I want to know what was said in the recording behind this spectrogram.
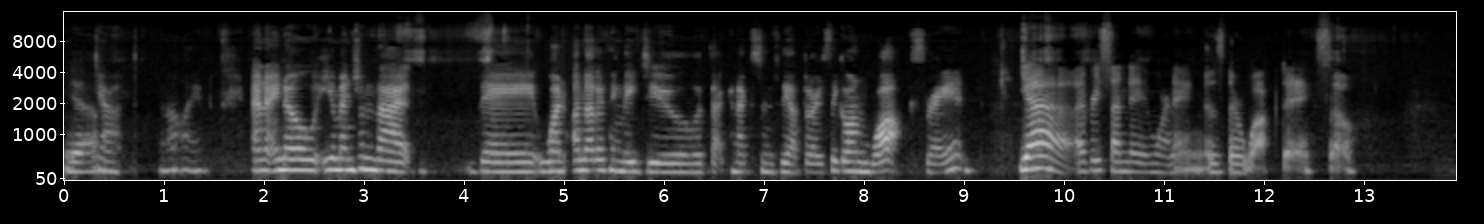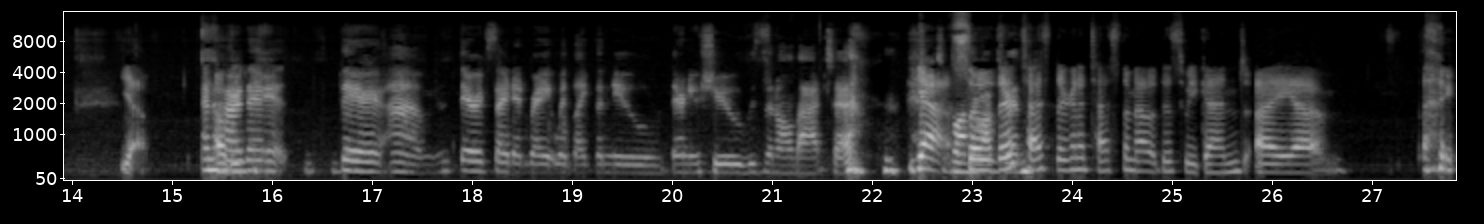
Yeah. Yeah definitely. And i know you mentioned that they one another thing they do that connects into the outdoors they go on walks right? Yeah every sunday morning is their walk day so. Yeah. And how are they they're um they're excited right with like the new their new shoes and all that to yeah to so they're test they're gonna test them out this weekend i um I,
